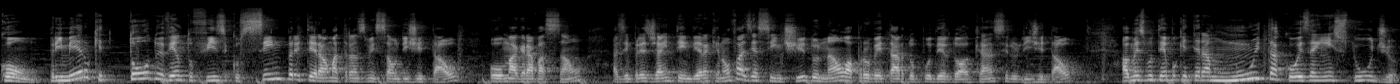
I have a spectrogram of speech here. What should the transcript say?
com, primeiro, que todo evento físico sempre terá uma transmissão digital ou uma gravação. As empresas já entenderam que não fazia sentido não aproveitar do poder do alcance do digital, ao mesmo tempo que terá muita coisa em estúdio.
